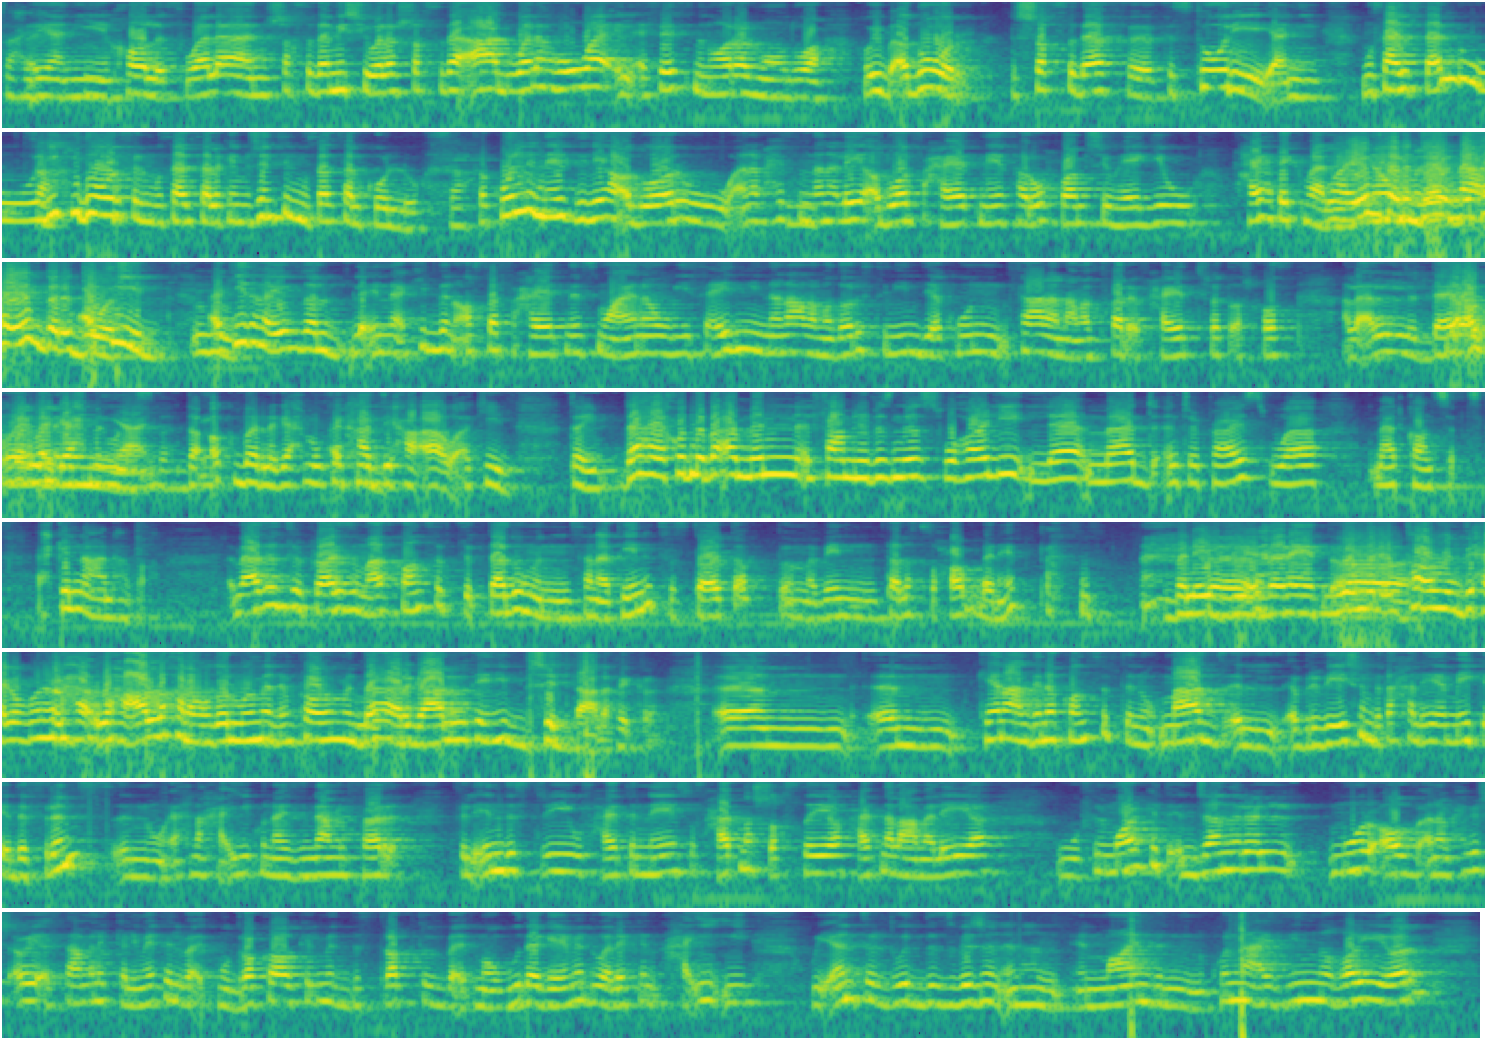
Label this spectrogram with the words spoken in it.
صحيح. يعني خالص ولا إن الشخص ده مشي ولا الشخص ده قعد ولا هو الأساس من ورا الموضوع. هو يبقى دور للشخص ده في, في ستوري يعني مسلسل وليكي دور في المسلسل لكن مش انت المسلسل كله. صح. فكل الناس دي ليها أدوار وأنا بحس إن أنا ليا أدوار في حياة ناس هروح وأمشي وهاجي الحياة هتكمل وهيفضل الدور. بس هيفضل الدور. أكيد. أكيد هيفضل لأن أكيد بنأثر في حياة ناس معينة ويسعدني إن أنا على مدار السنين دي أكون فعلا عملت فرق في حياة شوية أشخاص. على الأقل ده أكبر نجاح مني بالمناسبة. يعني. ده أكبر نجاح ممكن أكيد. حد يحققه أكيد. طيب ده هياخدنا بقى من ال family business وهارلي ل MAD Enterprise و MAD Concepts. احكي لنا عنها بقى. MAD Enterprise و MAD Concepts ابتدوا من سنتين. it's startup ما بين ثلاث صحاب بنات. بنات دي. بنات، ومن آه. empowerment دي حاجة مهمة. وهعلق على موضوع ال women empowerment ده هرجع له تاني بشدة على فكرة. أم أم كان عندنا concept إنه MAD ال abbreviation بتاعها اللي هي make a difference إنه إحنا حقيقي كنا عايزين نعمل فرق في ال industry وفي حياة الناس وفي حياتنا الشخصية وفي حياتنا العملية. وفي ال market in general more of أنا ما بحبش قوي أستعمل الكلمات اللي بقت مدركة كلمة disruptive بقت موجودة جامد ولكن حقيقي we entered with this vision in, in mind إن كنا عايزين نغير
